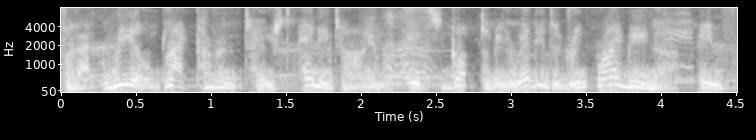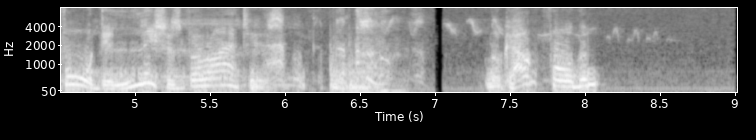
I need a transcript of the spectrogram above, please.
For that real blackcurrant taste anytime, it's got to be ready to drink Ribena in four delicious varieties. Look out for them.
